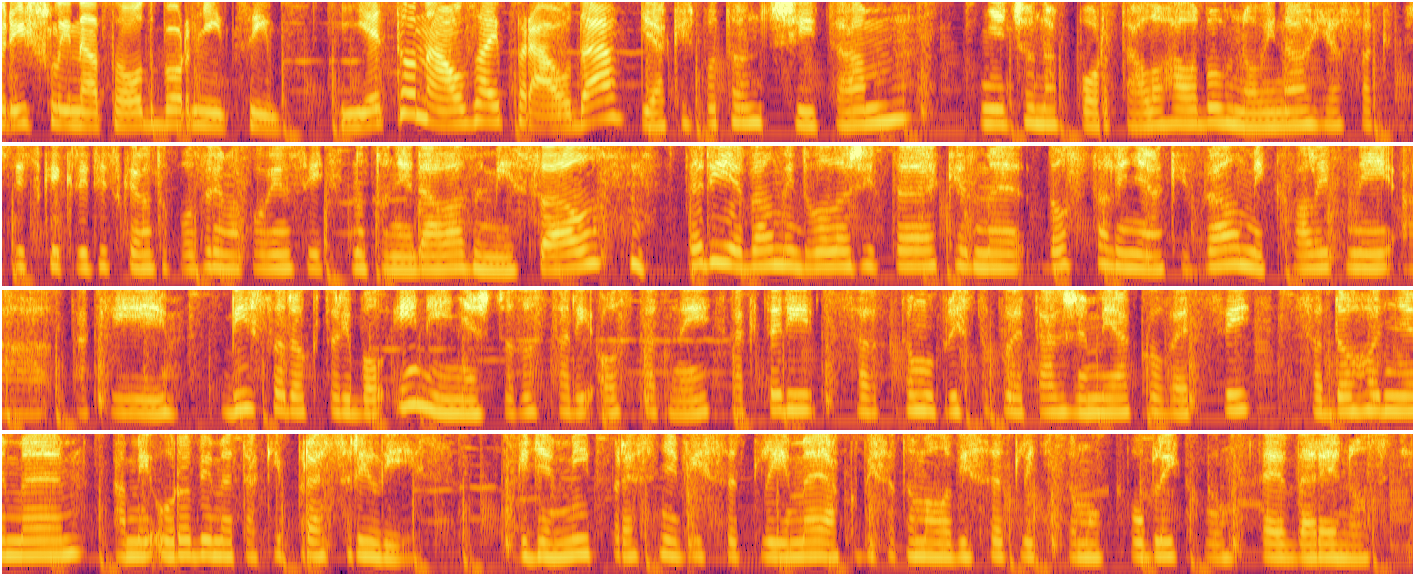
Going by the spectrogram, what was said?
Prišli na to odborníci. Je to naozaj pravda? Ja keď potom čítam niečo na portáloch alebo v novinách, ja sa vždy kriticky na to pozriem a poviem si, no to nedáva zmysel. Vtedy je veľmi dôležité, keď sme dostali nejaký veľmi kvalitný a taký výsledok, ktorý bol iný, než čo dostali ostatní, tak vtedy sa k tomu pristupuje tak, že my ako vedci sa dohodneme a my urobíme taký press release kde my presne vysvetlíme, ako by sa to malo vysvetliť tomu publiku, tej verejnosti.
